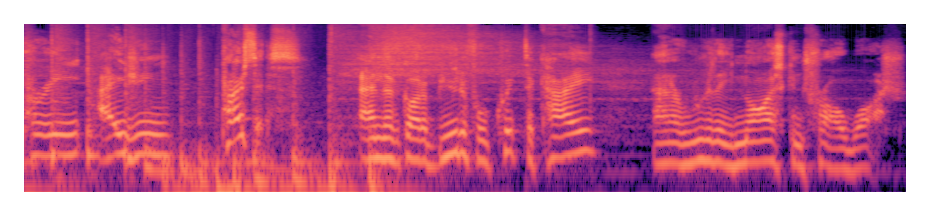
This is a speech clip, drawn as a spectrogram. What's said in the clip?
pre-aging process. And they've got a beautiful quick decay and a really nice control wash.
